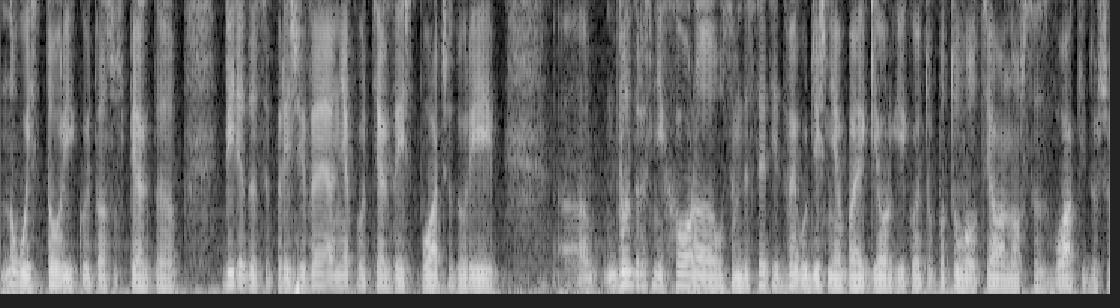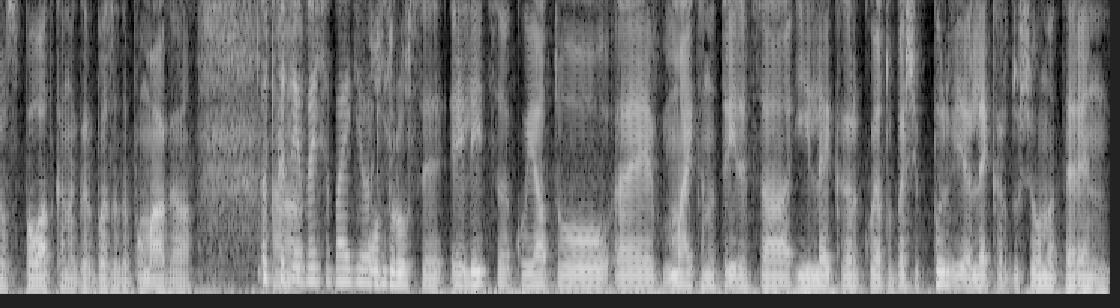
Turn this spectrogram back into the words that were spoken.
много истории, които аз успях да видя да се преживея, някой от тях да изплача дори възрастни хора, 82 годишния бай Георги, който пътувал цяла нощ с влак и дошъл с палатка на гърба, за да помага. Откъде а, беше бай Георги? От Русе. Елица, която е майка на три деца и лекар, която беше първия лекар дошъл на терен,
